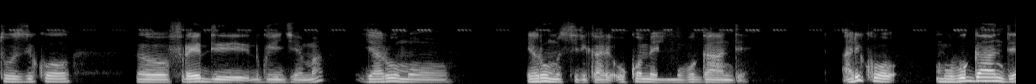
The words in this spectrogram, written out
tuzi ko uh, Fred Rwigema yari yari umusirikare ukomeye mu Bugande. Ariko mu Bugande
